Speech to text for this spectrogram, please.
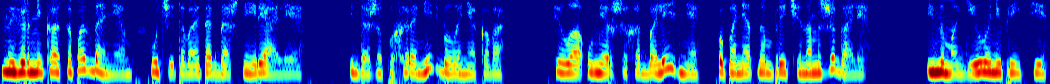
Наверняка с опозданием, учитывая тогдашние реалии. И даже похоронить было некого. Тела умерших от болезни по понятным причинам сжигали. И на могилу не прийти.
